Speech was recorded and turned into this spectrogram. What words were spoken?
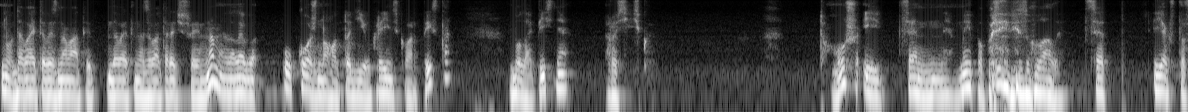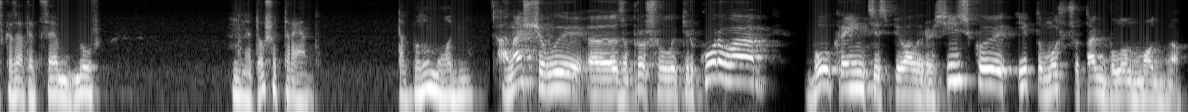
Ну, давайте визнавати, давайте називати речі своїми іменами, але у кожного тоді українського артиста була пісня російською. Тому що і це не ми популяризували. Це, як то сказати, це був ну не то, що тренд. Так було модно. А нащо ви е, запрошували Кіркорова? Бо українці співали російською і тому, що так було модно.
